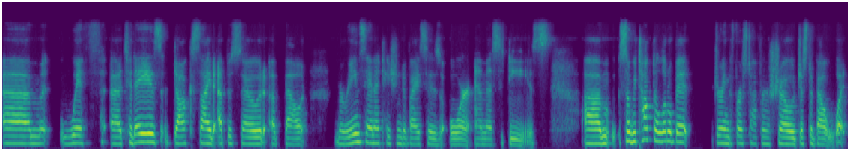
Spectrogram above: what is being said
um, with uh, today's Dockside episode about marine sanitation devices or MSDs. Um, so we talked a little bit during the first half of our show just about what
